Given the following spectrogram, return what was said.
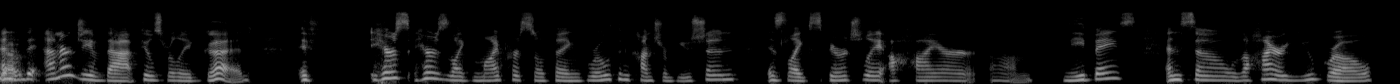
And the energy of that feels really good. If here's here's like my personal thing, growth and contribution is like spiritually a higher um need base. And so the higher you grow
